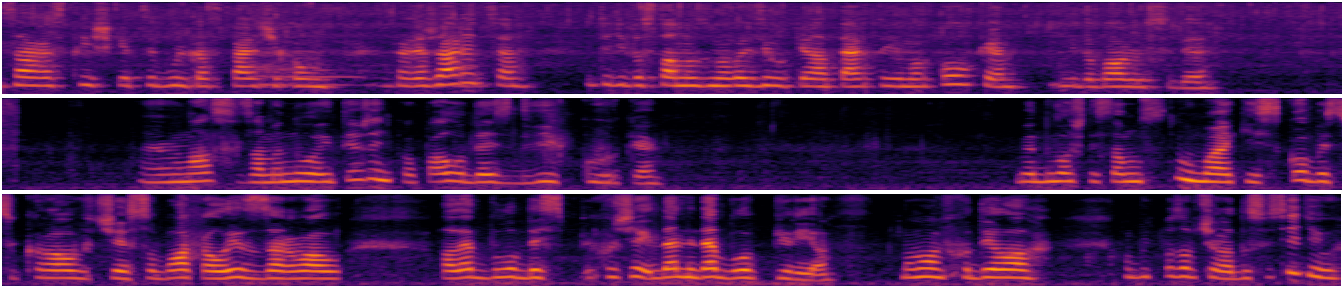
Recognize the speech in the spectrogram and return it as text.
Зараз трішки цибулька з перчиком пережариться. І тоді достану з морозилки натертої морковки і додавлю сюди. Е, У нас за минулий тиждень пропало десь дві курки. Ми думали, що там ну, якийсь скобець украв чи собака лис зарвав. Але було б десь, хоч і де-не-де було б пір'я. Мама ходила, мабуть, позавчора до сусідів,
